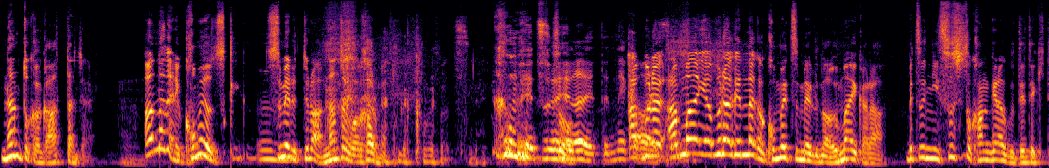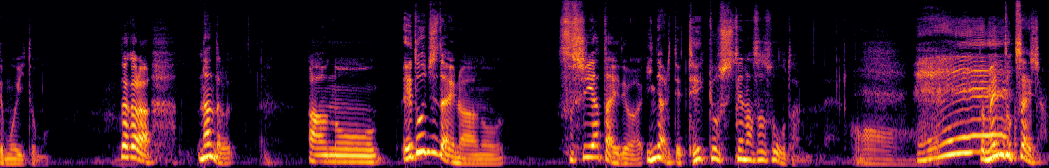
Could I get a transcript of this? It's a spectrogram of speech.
なんとかがあったんじゃない、あん中に米をつけ詰めるっていうのはなんとなくわかるもん。米詰められてねかわい油そう。甘い油揚げの中米詰めるのはうまいから別に寿司と関係なく出てきてもいいと思う。だからなんだろうあの江戸時代のあの寿司屋台ではいなりって提供してなさそうだもんね。えー、めんどくさいじゃん。っ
